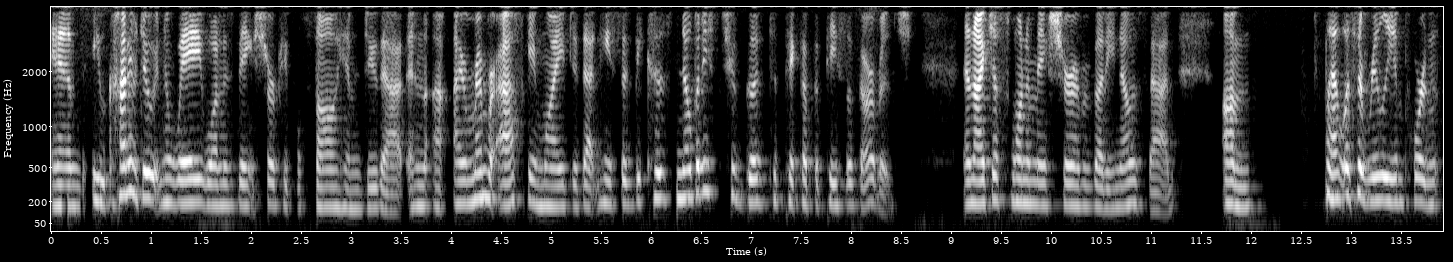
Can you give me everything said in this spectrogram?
And he would kind of do it in a way he wanted to make sure people saw him do that. And I remember asking why he did that. And he said, because nobody's too good to pick up a piece of garbage. And I just want to make sure everybody knows that. Um, that was a really important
